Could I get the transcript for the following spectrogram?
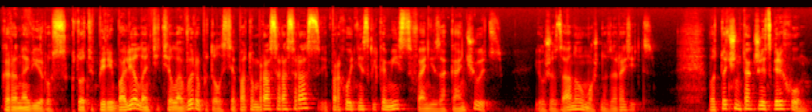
коронавирус, кто-то переболел, антитела выработалось, а потом раз-раз-раз, и проходит несколько месяцев, и они заканчиваются, и уже заново можно заразиться. Вот точно так же и с грехом,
